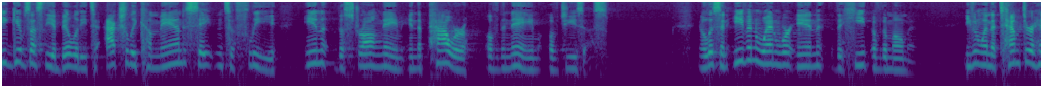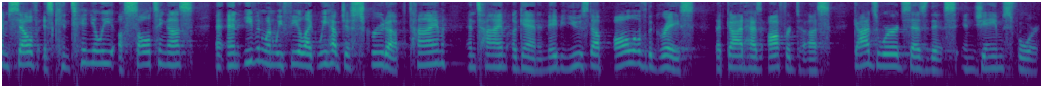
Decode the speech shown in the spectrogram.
he gives us the ability to actually command Satan to flee in the strong name, in the power of the name of Jesus. Now, listen, even when we're in the heat of the moment, even when the tempter himself is continually assaulting us, and even when we feel like we have just screwed up time and time again and maybe used up all of the grace that God has offered to us, God's word says this in James 4.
